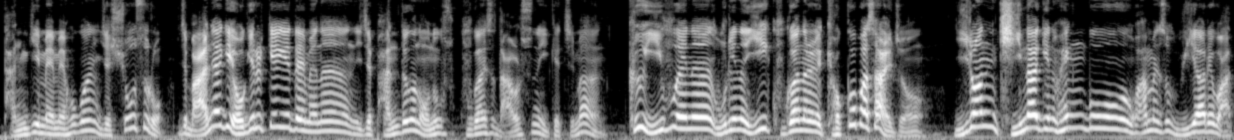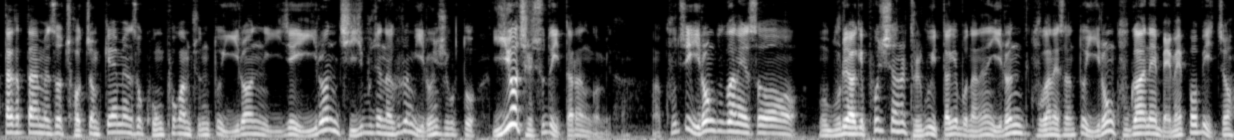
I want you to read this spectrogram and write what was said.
단기 매매 혹은 이제 숏으로 이제 만약에 여기를 깨게 되면은 이제 반등은 어느 구간에서 나올 수는 있겠지만 그 이후에는 우리는 이 구간을 겪어봐서 알죠. 이런 기나긴 횡보하면서 위아래 왔다 갔다 하면서 저점 깨면서 공포감 주는 또 이런 이제 이런 지지부진한 흐름이 이런 식으로 또 이어질 수도 있다라는 겁니다. 아, 굳이 이런 구간에서 뭐 무리하게 포지션을 들고 있다기보다는 이런 구간에서는 또 이런 구간의 매매법이 있죠.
